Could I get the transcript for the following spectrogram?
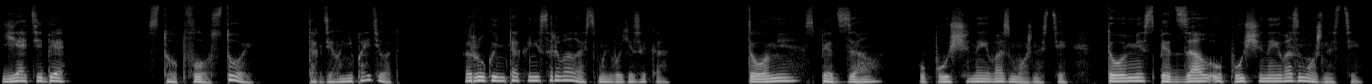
я тебе...» «Стоп, Фло, стой! Так дело не пойдет». Ругань так и не сорвалась с моего языка. Томми, спецзал, упущенные возможности. Томми, спецзал, упущенные возможности.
